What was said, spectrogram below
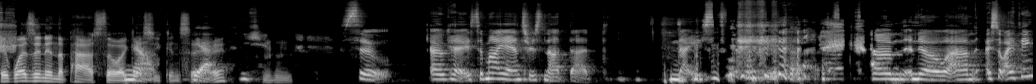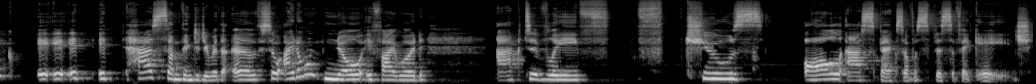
it wasn't in the past though, I no. guess you can say. Yeah. Mm-hmm. So, okay, so my answer is not that nice. um, no, um, so I think it, it, it has something to do with that. Uh, so I don't know if I would actively f- f- choose all aspects of a specific age.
